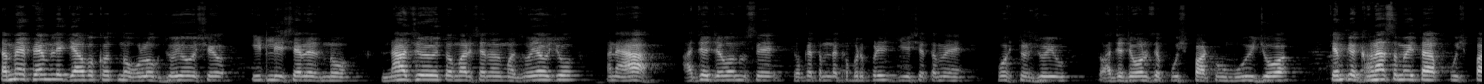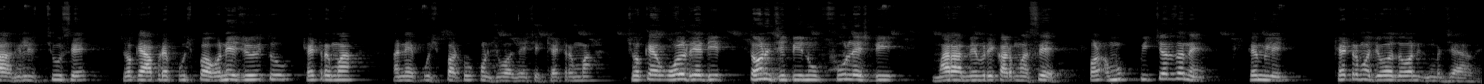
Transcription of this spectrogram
તમે ફેમિલી ગયા વખતનો વ્લોગ જોયો હશે ઇડલી સેલેડનો. ના જોયો તો અમારી ચેનલમાં જોઈ આવજો. અને હા, આજે જવાનું છે, જોકે તમને ખબર પડી જ ગઈ છે તમે પોસ્ટર જોયું. તો આજે જવાનું છે પુષ્પા ટુ મૂવી જોવા. કેમ કે ઘણા સમયથી પુષ્પા રિલીઝ થયું છે. જોકે આપણે પુષ્પા વને જોયું હતું થિયેટરમાં. અને પુષ્પા ટુ પણ જોવા જાય છે થિયેટરમાં. જોકે ઓલરેડી ત્રણ જીબીનું ફૂલ એચડી મારા મેમરી કાર્ડમાં છે. પણ અમુક પિક્ચર છે ને ફેમિલી થિયેટરમાં જોવા જવાની મજા આવે.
